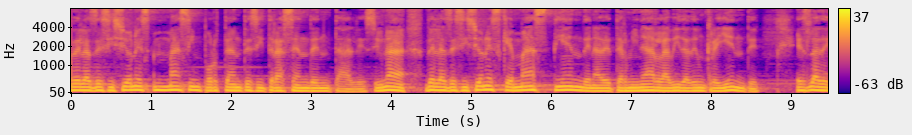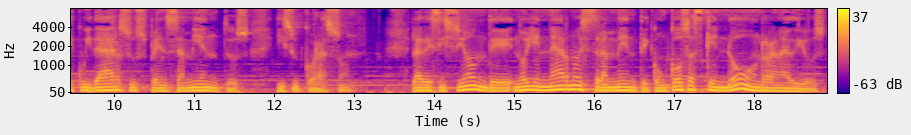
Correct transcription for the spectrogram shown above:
de las decisiones más importantes y trascendentales y una de las decisiones que más tienden a determinar la vida de un creyente es la de cuidar sus pensamientos y su corazón la decisión de no llenar nuestra mente con cosas que no honran a Dios,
